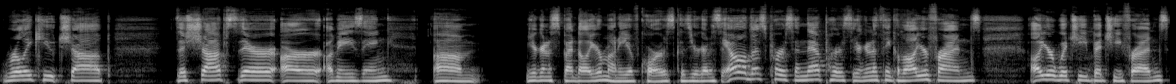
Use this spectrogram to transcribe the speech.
really cute shop. The shops there are amazing. Um, you're going to spend all your money, of course, because you're going to say, oh, this person, that person. You're going to think of all your friends, all your witchy, bitchy friends.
